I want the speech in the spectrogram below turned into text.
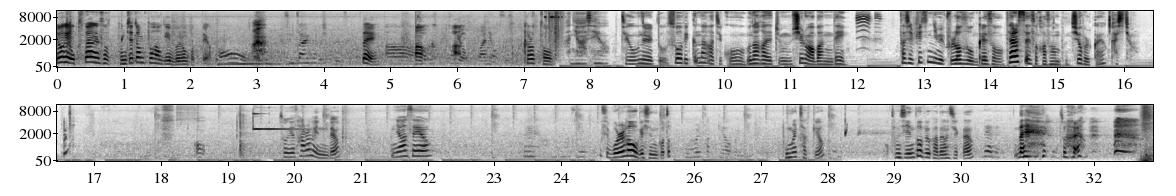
여기 옥상에서 번지 점프하기 뭐 이런 거 어때요? 어, 진짜 해보고 싶으세요? 네. 아, 아, 겁이 없- 많이 없으시죠? 그렇죠. 안녕하세요. 제가 오늘 또 수업이 끝나가지고 문화관에 좀 쉬러 와봤는데 사실 피디님이 불러서 온- 그래서 테라스에서 가서 한번 쉬어볼까요? 가시죠. 어, 저기 사람이 있는데요? 안녕하세요. 네. 혹시 뭘 하고 계시는 거죠? 보물찾기 하고 있는 보물찾기요? 어, 잠시 인터뷰 가능하실까요? 네네 네, 좋아요.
